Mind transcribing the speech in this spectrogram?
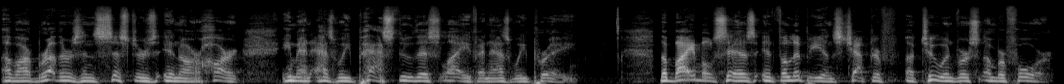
of our brothers and sisters in our heart, amen, as we pass through this life and as we pray. The Bible says in Philippians chapter uh, 2 and verse number 4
